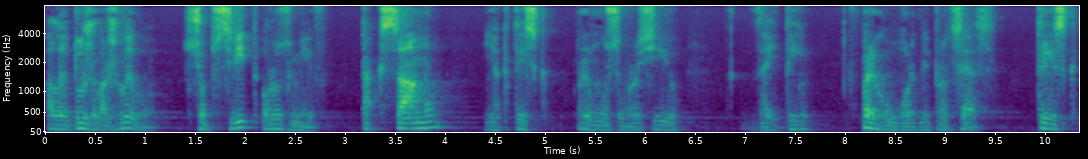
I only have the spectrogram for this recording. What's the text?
Але дуже важливо, щоб світ розумів так само, як тиск примусив Росію зайти в переговорний процес. Тиск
